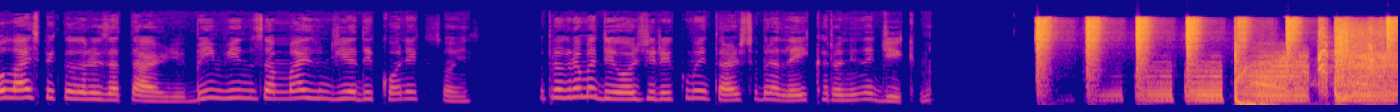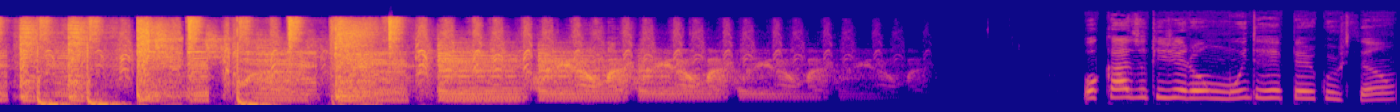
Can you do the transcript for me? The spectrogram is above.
Olá, espectadores da tarde. Bem-vindos a mais um dia de Conexões. No programa de hoje, irei comentar sobre a Lei Carolina Dickmann. O caso que gerou muita repercussão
